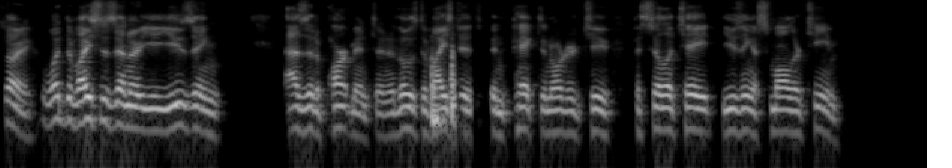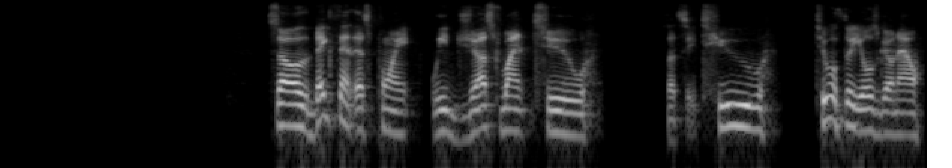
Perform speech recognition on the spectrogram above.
Sorry, what devices then are you using as a department, and are those devices been picked in order to facilitate using a smaller team? So the big thing at this point, we just went to, let's see, two, two or three years ago now.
